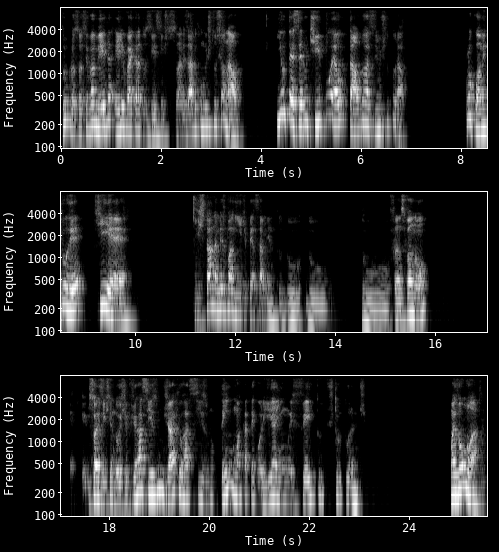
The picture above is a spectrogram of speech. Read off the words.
Para o professor Silva Almeida, ele vai traduzir esse institucionalizado como institucional. E o terceiro tipo é o tal do racismo estrutural. Para o Kwame Touré, que é que está na mesma linha de pensamento do, do, do Franz Fanon, só existem dois tipos de racismo, já que o racismo tem uma categoria e um efeito estruturante. Mas vamos lá.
